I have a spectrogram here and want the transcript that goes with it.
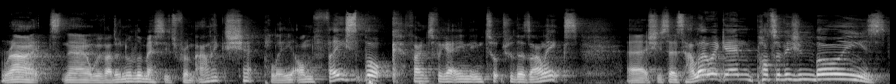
Right, now we've had another message from Alex Shepley on Facebook. Thanks for getting in touch with us, Alex. Uh, she says, Hello again, Pottervision boys.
